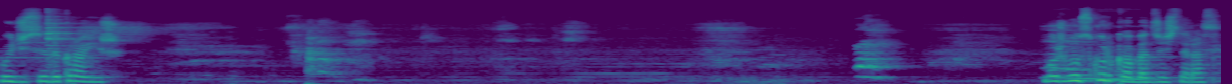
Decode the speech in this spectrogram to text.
Pójdź sobie dokroisz. Możesz mu skórkę obedrzeć teraz.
